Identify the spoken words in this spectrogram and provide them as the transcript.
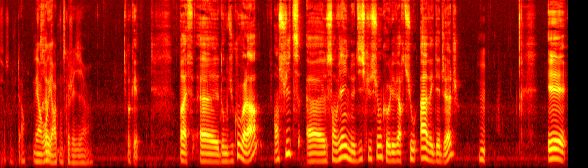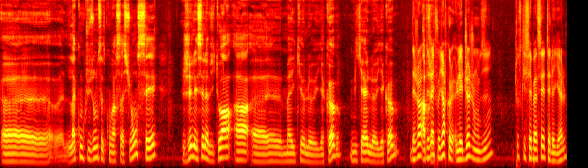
sur son Twitter. Mais en Très gros, il raconte ce que j'ai dit. euh. Ok. Bref, euh, donc du coup, voilà. Ensuite, euh, s'en vient une discussion que Oliver Chu a avec des judges. Hmm. Et euh, la conclusion de cette conversation, c'est j'ai laissé la victoire à Michael Jacob, Michael Jacob. Déjà, Après. déjà, il faut dire que les judges ont dit tout ce qui s'est passé était légal.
